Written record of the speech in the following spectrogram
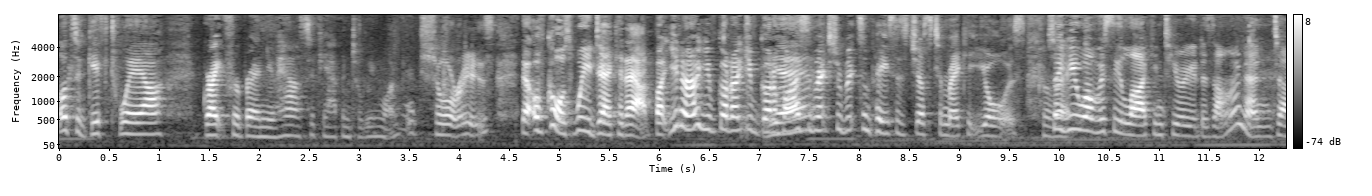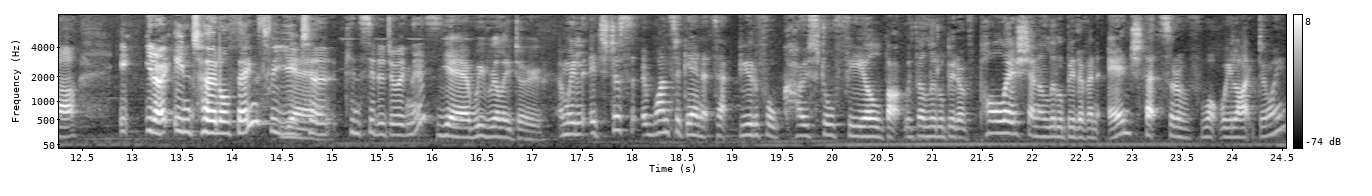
lots of giftware. Great for a brand new house if you happen to win one. It sure is. Now, of course, we deck it out, but you know, you've got to you've got to yeah. buy some extra bits and pieces just to make it yours. Correct. So you obviously like interior design and. Uh, you know, internal things for you yeah. to consider doing this? Yeah, we really do. And we, it's just, once again, it's that beautiful coastal feel, but with a little bit of polish and a little bit of an edge. That's sort of what we like doing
